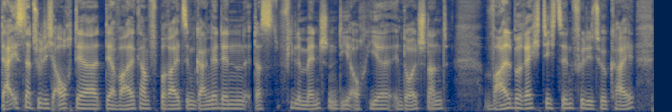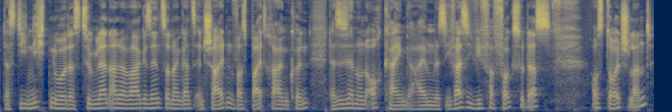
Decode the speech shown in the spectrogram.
Da ist natürlich auch der, der Wahlkampf bereits im Gange, denn dass viele Menschen, die auch hier in Deutschland wahlberechtigt sind für die Türkei, dass die nicht nur das Zünglein an der Waage sind, sondern ganz entscheidend was beitragen können, das ist ja nun auch kein Geheimnis. Ich weiß nicht, wie verfolgst du das aus Deutschland?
